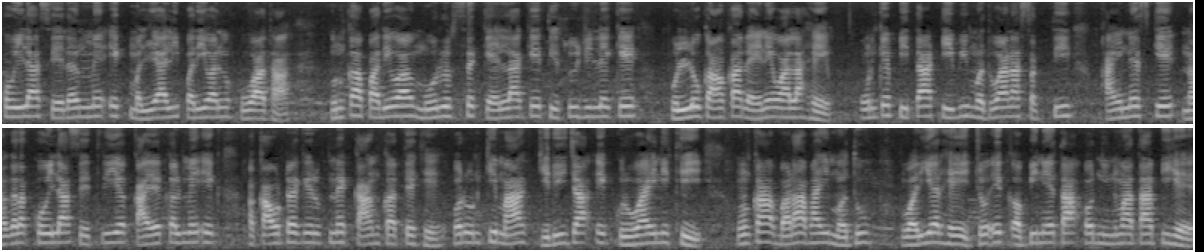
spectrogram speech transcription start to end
कोयला सेलम में एक मलयाली परिवार में हुआ था। उनका परिवार मूल रूप से केरला के तिसू ज़िले के पुल्लू गाँव का रहने वाला है। उनके पिता टीवी मधुवाना शक्ति फाइनेंस के नगर कोयला क्षेत्रीय कार्यक्रम में एक अकाउंटर के रूप में काम करते थे और उनकी माँ गिरिजा एक गृहिणी थी। उनका बड़ा भाई मधु वरियर है, जो एक अभिनेता और निर्माता भी है।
